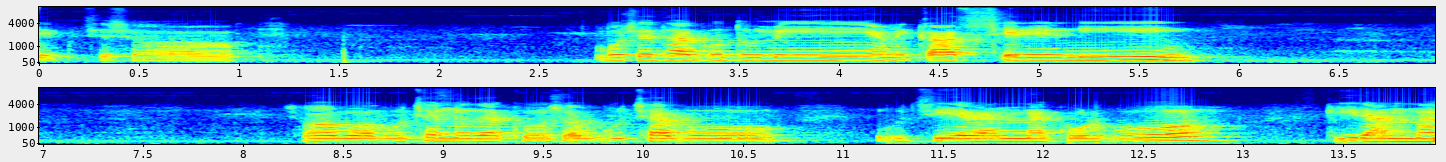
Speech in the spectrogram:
দেখছে সব। বসে থাকো তুমি, আমি কাজ সেরে নিই সব অগুছানো, দেখো, সব গুছাবো। গুছিয়ে রান্না করব। কি রান্না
